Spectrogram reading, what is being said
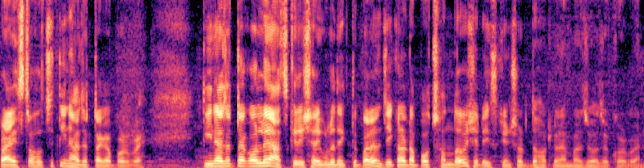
প্রাইসটা হচ্ছে তিন হাজার টাকা পড়বে। তিন হাজার টাকা হলে আজকের এই শাড়িগুলো দেখতে পারেন, যে কালারটা পছন্দ হবে সেটা স্ক্রিনশট দিয়ে হটলাইন নাম্বার যোগাযোগ করবেন।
